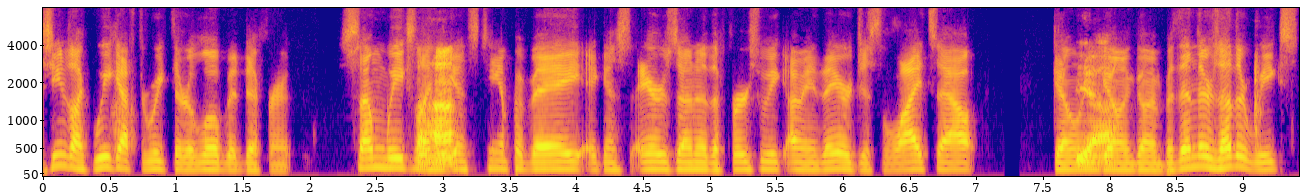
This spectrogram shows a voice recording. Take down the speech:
seems like week after week they're a little bit different. Some weeks, like Uh-huh. against Tampa Bay, against Arizona, the first week, I mean, they are just lights out. going, Yeah. going, going. But then there's other weeks,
